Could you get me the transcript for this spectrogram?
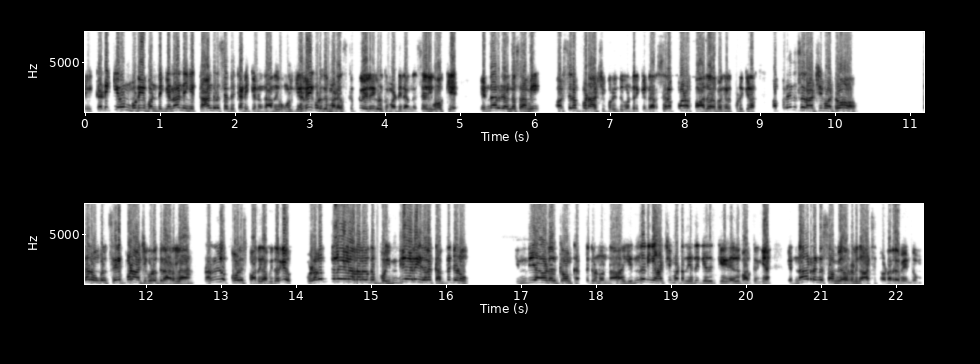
நீங்க கடிக்கணும்னு முடிவு பண்ணிட்டீங்கன்னா நீங்க காங்கிரஸ் எது கடிக்கணுங்க. அது உங்களுக்கு எழுதி கொடுக்க மாட்டாங்க ஸ்கிரிப்ட்ல எழுதி கொடுக்க மாட்டேங்கிறாங்க. சரி ஓகே. என்ன ரங்கசாமி? அவர் சிறப்பான ஆட்சி புரிந்து கொண்டிருக்கின்றார். சிறப்பான பாதுகாப்புகள் கொடுக்கிறார். அப்புறம் என்ன சார் ஆட்சி மாற்றம்? சார் உங்களுக்கு சிறப்பான ஆட்சி கொடுக்கிறாருல? நல்ல போலீஸ் பாதுகாப்பு. இது வரைக்கும் உலகத்திலே இல்லாத அளவுக்கு இப்போ இந்தியாவில இதெல்லாம் கத்துக்கணும். இந்தியாவுல இருக்கவங்க கத்துக்கணும்னா என்ன நீங்க ஆட்சி மாற்றம் எதுக்கு எதுக்கு எதிர்பார்க்குறீங்க? என்ன ரங்கசாமி அவர்கள் ஆட்சி தொடர வேண்டும்?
